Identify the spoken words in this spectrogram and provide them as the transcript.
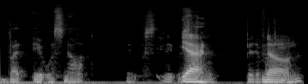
but it was not. It was. It was Yeah. bit of a No, pain.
